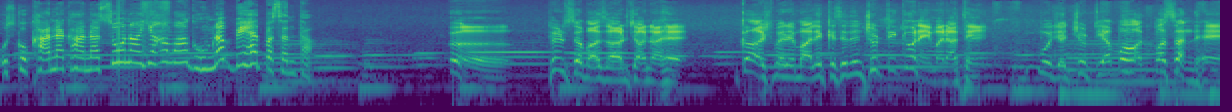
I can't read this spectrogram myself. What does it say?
उसको खाना खाना, सोना यहाँ वहाँ घूमना बेहद पसंद था। फिर से बाज़ार जाना है। काश मेरे मालिक किसी दिन छुट्टी क्यों नहीं मनाते? मुझे छुट्टियाँ बहुत पसंद है।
